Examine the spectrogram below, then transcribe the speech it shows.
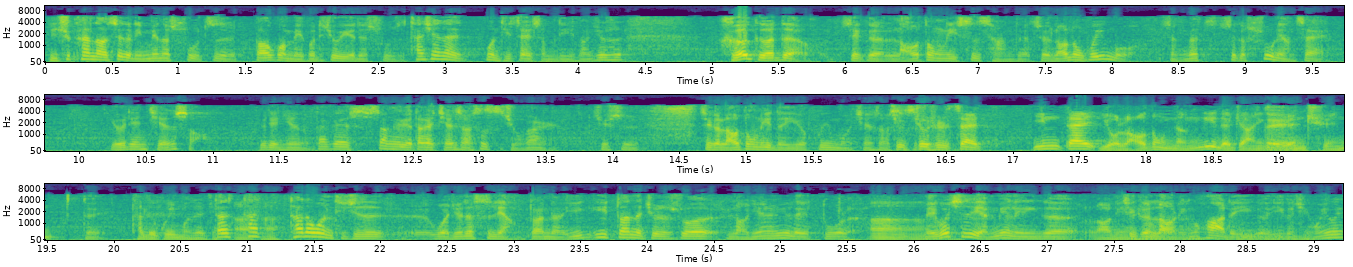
你去看到这个里面的数字，包括美国的就业的数字，它现在问题在什么地方？就是合格的这个劳动力市场的这个劳动规模，整个这个数量在有点减少。有点减少，大概上个月大概减少四十九万人，就是这个劳动力的一个规模减少。就就是在应该有劳动能力的这样一个人群，对它的规模在减少。但它它的问题其实我觉得是两端的，一一端的就是说老年人越来越多了。嗯。美国其实也面临一个这个老龄化的一个一个情况，因为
